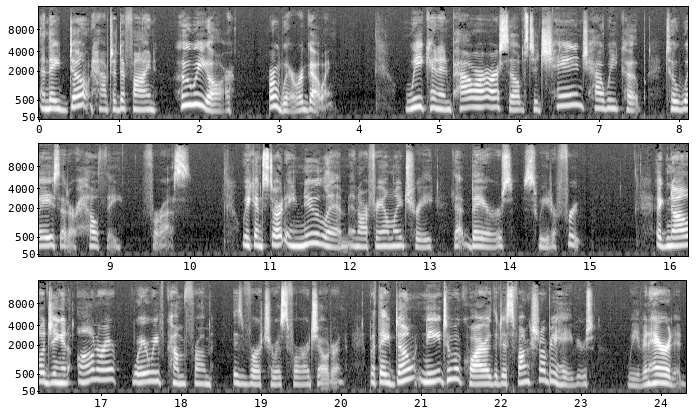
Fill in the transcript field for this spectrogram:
and they don't have to define who we are or where we're going. We can empower ourselves to change how we cope to ways that are healthy for us. We can start a new limb in our family tree that bears sweeter fruit. Acknowledging and honoring where we've come from is virtuous for our children, but they don't need to acquire the dysfunctional behaviors we've inherited.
